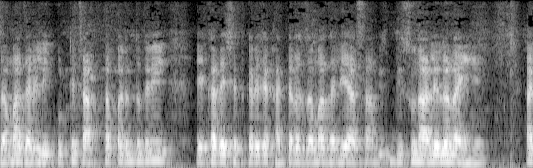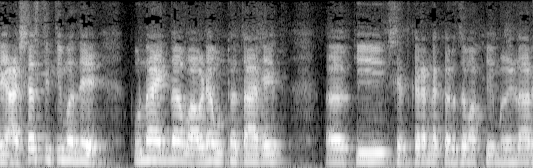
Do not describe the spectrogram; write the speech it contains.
जमा झालेली कुठेच आतापर्यंत तरी एखाद्या शेतकऱ्याच्या खात्याला जमा झाली असं दिसून आलेलं नाहीये. आणि अशा स्थितीमध्ये पुन्हा एकदा वावड्या उठत आहेत की शेतकऱ्यांना कर्जमाफी मिळणार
